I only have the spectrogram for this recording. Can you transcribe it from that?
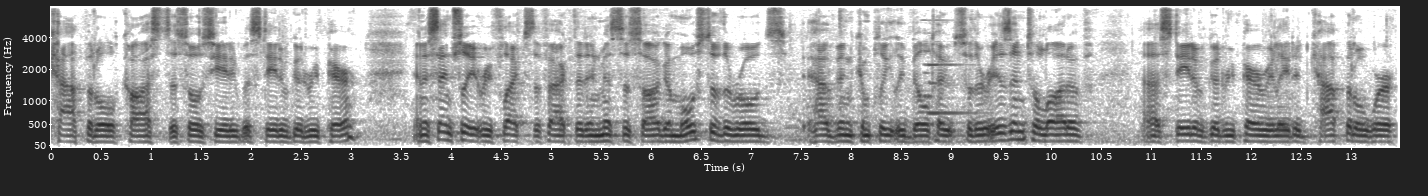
capital costs associated with state of good repair. And essentially, it reflects the fact that in Mississauga, most of the roads have been completely built out, so there isn't a lot of uh, state of good repair related capital work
